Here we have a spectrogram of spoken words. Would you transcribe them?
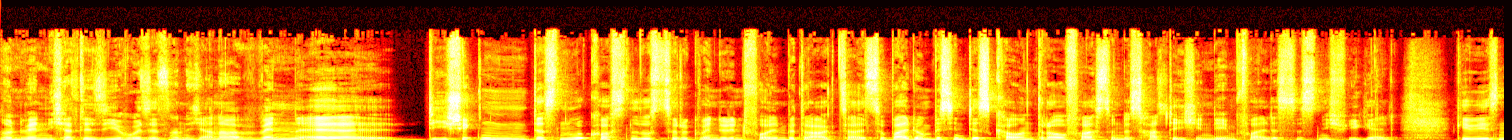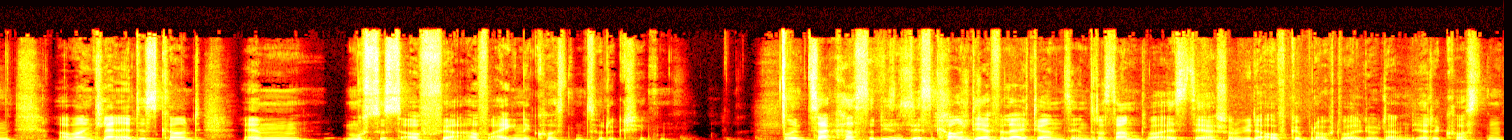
Und wenn, ich hatte sie Hose jetzt noch nicht an, aber wenn, äh, die schicken das nur kostenlos zurück, wenn du den vollen Betrag zahlst. Sobald du ein bisschen Discount drauf hast, und das hatte ich in dem Fall, das ist nicht viel Geld gewesen, aber ein kleiner Discount, ähm, musst du es auf, auf eigene Kosten zurückschicken. Und zack, hast du diesen Discount, der vielleicht ganz interessant war, ist der schon wieder aufgebraucht, weil du dann irre Kosten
